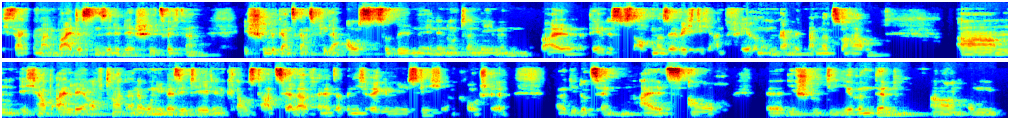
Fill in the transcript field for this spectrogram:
ich sage mal im weitesten Sinne der Schiedsrichter. Ich schule ganz, ganz viele Auszubildende in den Unternehmen, weil denen ist es auch immer sehr wichtig, einen fairen Umgang miteinander zu haben. Ähm, ich habe einen Lehrauftrag an der Universität in Klausthal-Zellerfeld, da bin ich regelmäßig und coache äh, die Dozenten als auch äh, die Studierenden, ähm, um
